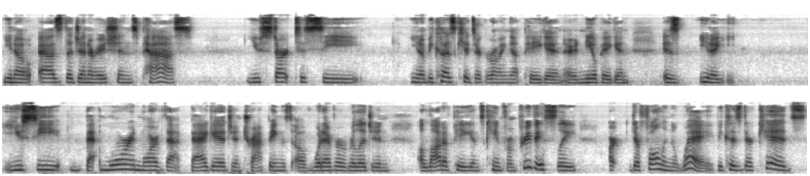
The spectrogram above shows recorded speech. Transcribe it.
you know, as the generations pass, you start to see, you know, because kids are growing up pagan or neo pagan, is, you know, you see ba- more and more of that baggage and trappings of whatever religion a lot of pagans came from previously are they're falling away because their kids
